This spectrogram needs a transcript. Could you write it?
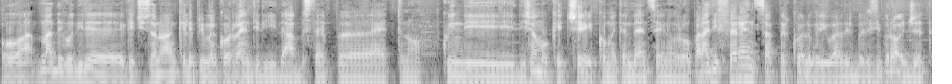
A- ma devo dire che ci sono anche le prime correnti di dubstep eh, etno, quindi diciamo che c'è come tendenza in Europa. La differenza per quello che riguarda il Berisi Project,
